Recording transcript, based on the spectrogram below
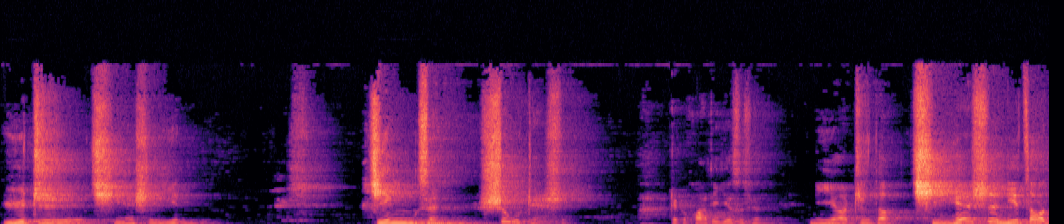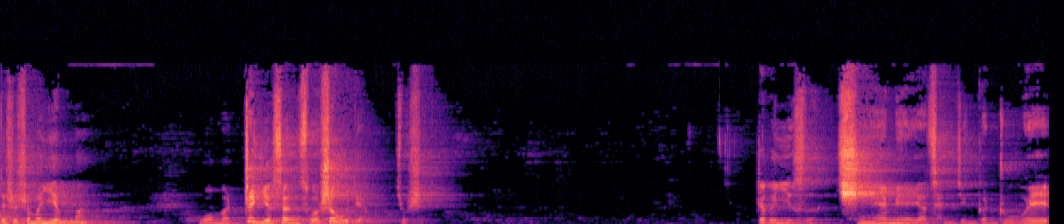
欲知前世因。”今生受者是，啊，这个话的意思是，你要知道前世你造的是什么因吗？我们这一生所受的就是这个意思。前面也曾经跟诸位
